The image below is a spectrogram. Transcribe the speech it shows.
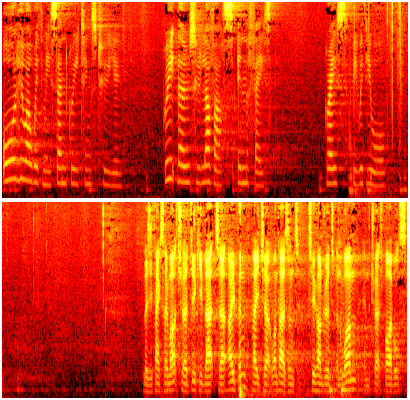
All who are with me send greetings to you. Greet those who love us in the faith. Grace be with you all. Lizzie, thanks so much. Uh, do keep that uh, open, page uh, 1201 in the church Bibles.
